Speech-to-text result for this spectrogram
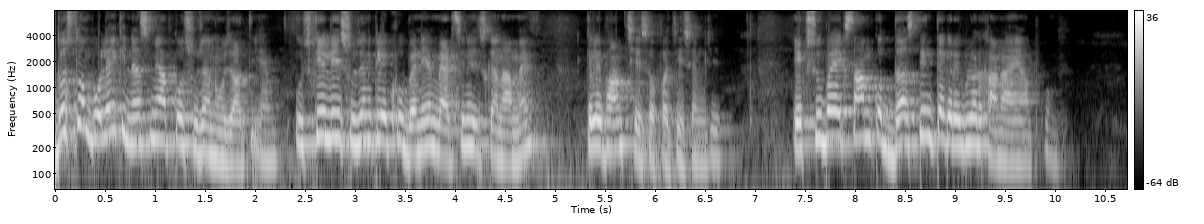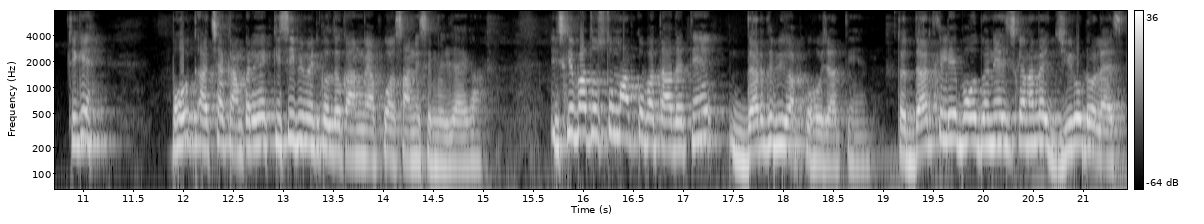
दोस्तों हम बोले कि नस में आपको सूजन हो जाती है। उसके लिए सूजन के लिए खूब बढ़िया मेडिसिन है, जिसका नाम है क्लेभान छः सौ पच्चीस एम जी एक सुबह, एक शाम को दस दिन तक रेगुलर खाना है आपको। ठीक है? बहुत अच्छा काम करेगा, किसी भी मेडिकल दुकान में आपको आसानी से मिल जाएगा। इसके बाद दोस्तों, हम आपको बता देते हैं, दर्द भी आपको हो जाती हैं। तो दर्द के लिए बहुत बढ़िया जिसका नाम है ज़ीरो डोला एस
